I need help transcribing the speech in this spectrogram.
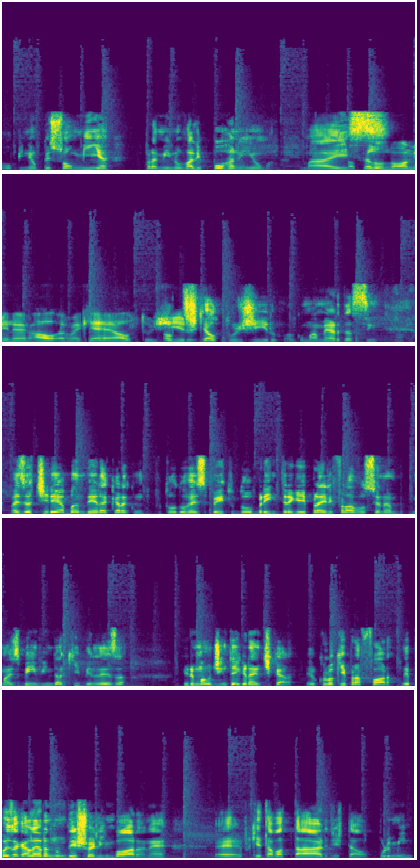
opinião pessoal minha, para mim não vale porra nenhuma. Mas. Só pelo nome, né? Al... Como é que é? Alto giro. Acho que é alto giro, alguma merda assim. Mas eu tirei a bandeira, cara, com todo o respeito, dobrei, entreguei para ele e falei: ah, você não é mais bem-vindo aqui, beleza? Irmão de integrante, cara. Eu coloquei para fora. Depois a galera não deixou ele embora, né? É, porque tava tarde e tal. Por mim,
